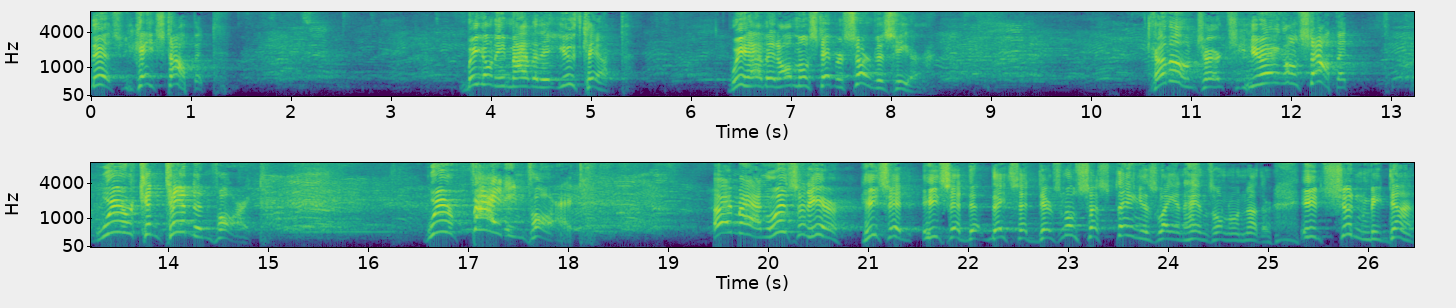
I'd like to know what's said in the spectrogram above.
this you can't stop it. We're going to even have it at youth camp. We have it almost every service here. Come on, church. You ain't going to stop it. We're contending for it, we're fighting for it. Amen. Listen here. He said, he said, they said, there's no such thing as laying hands on another. It shouldn't be done.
